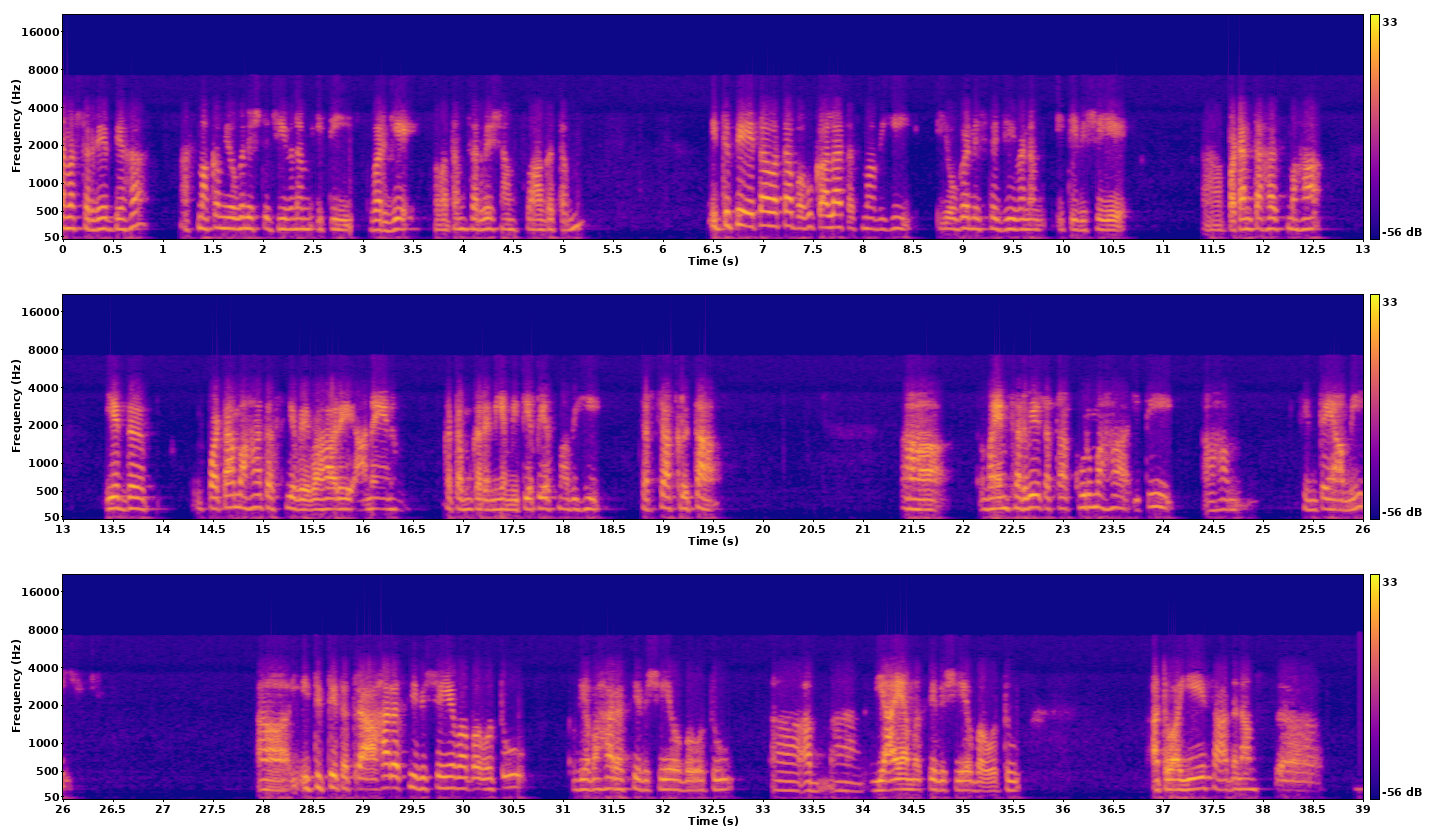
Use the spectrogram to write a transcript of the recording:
नमस्सर्वेभ्यः अस्माकं योगनिष्ठजीवनम् इति वर्गे भवतां सर्वेषां स्वागतम्। इत्युक्ते एतावता बहुकालात् अस्माभिः योगनिष्ठजीवनम् इति विषये पठन्तः स्मः। यद् पठामः तस्य व्यवहारे आनयनं कथं करणीयम् इति अस्माभिः चर्चा कृता। वयं सर्वे तथा कुर्मः इति अहं चिन्तयामि। इत्युक्ते तत्र आहारस्य विषये वा भवतु, व्यवहारस्य विषये वा भवतु व्यायामस्य विषये भवतु, अथवा ये साधनां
